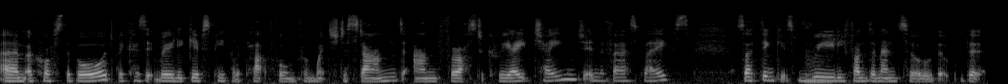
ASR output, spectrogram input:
um, across the board because it really gives people a platform from which to stand and for us to create change in the first place. So I think it's really fundamental that that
